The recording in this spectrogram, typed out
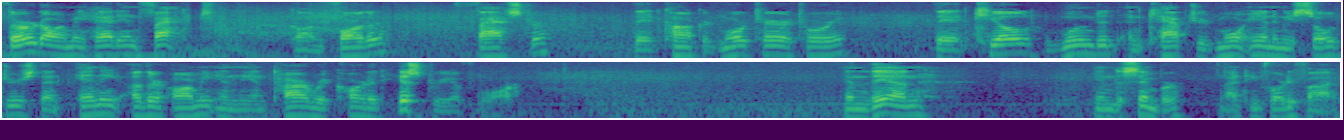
Third Army had, in fact, gone farther, faster. They had conquered more territory. They had killed, wounded, and captured more enemy soldiers than any other army in the entire recorded history of war. And then in December 1945.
